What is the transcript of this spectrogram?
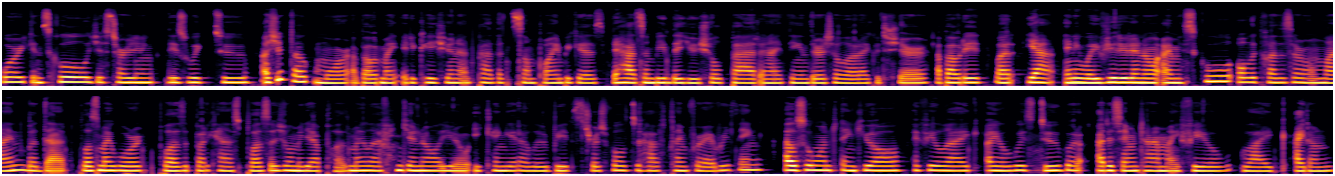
work and school, just starting this week too. I should talk more about my education at PATH at some point because it hasn't been the usual path and I think there's a lot I could share about it. But yeah, anyway, if you didn't know, I'm in school all the classes are online, but that plus my work, plus the podcast, plus social media, plus my life in general, you know, it can get a little bit stressful to have time for everything. I also want to thank you all. I feel like I always do, but at the same time, I feel like I don't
